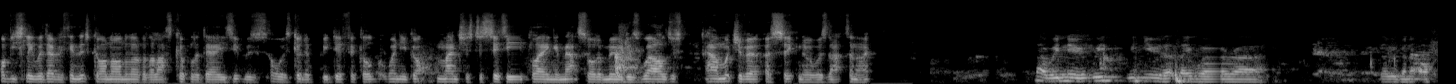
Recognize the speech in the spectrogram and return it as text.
obviously with everything that's gone on over the last couple of days, it was always going to be difficult. But when you've got Manchester City playing in that sort of mood as well, just how much of a, a signal was that tonight? No, we knew we, we knew that they were uh, they were going to offer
